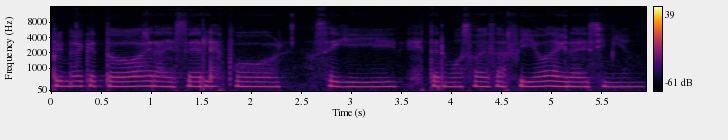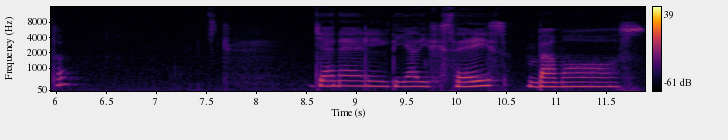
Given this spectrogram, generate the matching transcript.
Primero que todo agradecerles por seguir este hermoso desafío de agradecimiento. Ya en el día 16 vamos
